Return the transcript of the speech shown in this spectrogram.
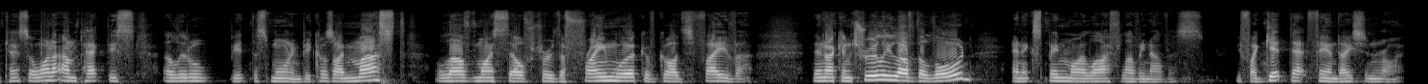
Okay, so I want to unpack this a little bit this morning because I must love myself through the framework of God's favour. Then I can truly love the Lord and expend my life loving others. If I get that foundation right.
